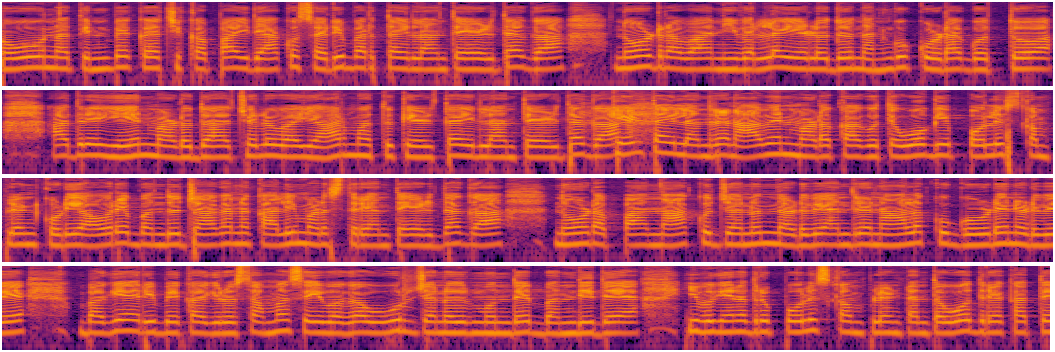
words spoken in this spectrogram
ನೋವನ್ನ ತಿನ್ಬೇಕಾ ಚಿಕ್ಕಪ್ಪ? ಇದು ಯಾಕೋ ಸರಿ ಬರ್ತಾ ಇಲ್ಲ ಅಂತ ಹೇಳಿದಾಗ ನೋಡ್ರವ ನೀವೆಲ್ಲ ಹೇಳೋದು ನನಗೂ ಕೂಡ ಗೊತ್ತು. ಆದರೆ ಏನು ಮಾಡೋದು? ಆ ಚಲುವ ಯಾರ ಮಾತು ಕೇಳ್ತಾ ಇಲ್ಲ ಅಂತ ಹೇಳಿದಾಗ, ಕೇಳ್ತಾ ಇಲ್ಲ ಅಂದರೆ ನಾವೇನು ಮಾಡೋಕ್ಕಾಗುತ್ತೆ? ಹೋಗಿ ಪೊಲೀಸ್ ಕಂಪ್ಲೇಂಟ್ ಕೊಡಿ. ಅವರೇ ಬಂದು ಜಾಗನ ಖಾಲಿ ಮಾಡಿಸ್ತಾರೆ ಅಂತ ಹೇಳಿದಾಗ, ನೋಡಪ್ಪ, ನಾಲ್ಕು ಜನದ ನಡುವೆ ಅಂದರೆ ನಾಲ್ಕು ಗೋಡೆ ನಡುವೆ ಬಗೆಹರಿಬೇಕಾಗಿರೋ ಸಮಸ್ಯೆ ಇವಾಗ ಊರ ಜನದ ಮುಂದೆ ಬಂದಿದೆ. ಇವಾಗ ಏನಾದರೂ ಪೊಲೀಸ್ ಕಂಪ್ಲೇಂಟ್ ಅಂತ ಹೋದರೆ ಕತೆ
